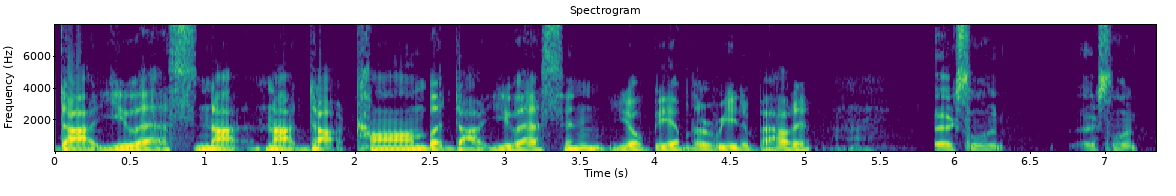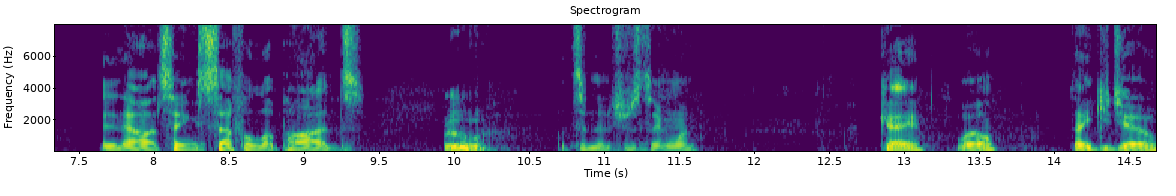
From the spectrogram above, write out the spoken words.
Dot us, not, not dot com, but dot US, and you'll be able to read about it. Excellent, excellent. And now it's saying cephalopods. ooh, That's an interesting one. Okay, well, thank you, Joe,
